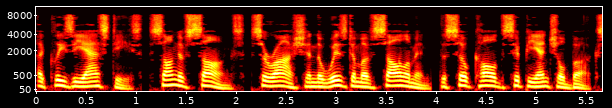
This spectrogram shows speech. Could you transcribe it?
Ecclesiastes, Song of Songs, Sirach and the Wisdom of Solomon, the so-called sapiential books.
